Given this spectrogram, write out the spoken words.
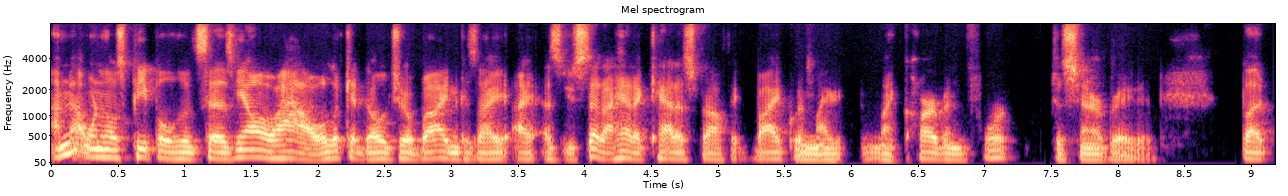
I'm not one of those people who says, you know, wow, look at old Joe Biden, because I, I, as you said, I had a catastrophic bike when my my carbon fork disintegrated. But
